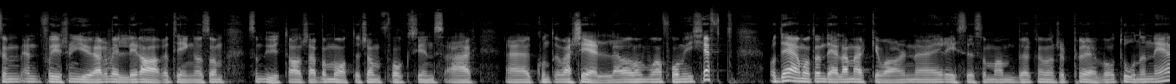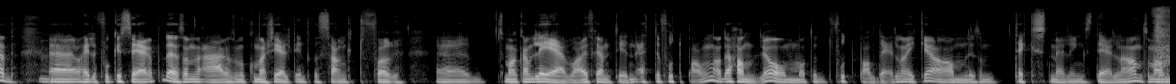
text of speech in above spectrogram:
som en fyr som gjør veldig rare ting, og som uttaler seg på måter som folk syns er eh, kontroversielle, og hvor han får mye kjeft. Og det er en, måte, en del av merkevaren eh, i Riise som man bør kanskje prøve å tone ned, Mm. og heller fokusere på det som er som kommersielt interessant for eh, Som man kan leve av i fremtiden etter fotballen. Og det handler jo om måte, fotballdelen, og ikke om liksom, tekstmeldingsdelen av han. Som han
